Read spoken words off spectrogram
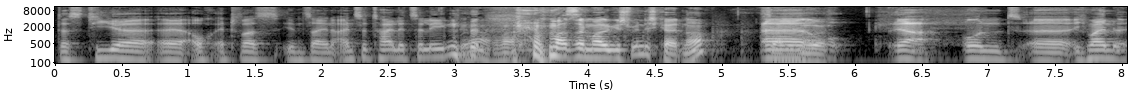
das Tier äh, auch etwas in seine Einzelteile zerlegen. ja Masse mal Geschwindigkeit, ne? Äh, nur. o- ja, und äh, ich meine,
